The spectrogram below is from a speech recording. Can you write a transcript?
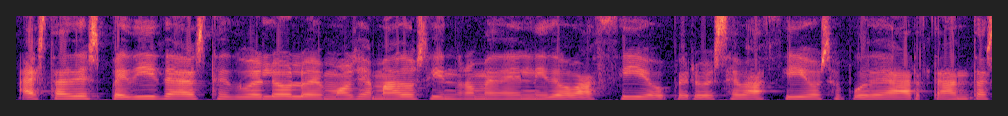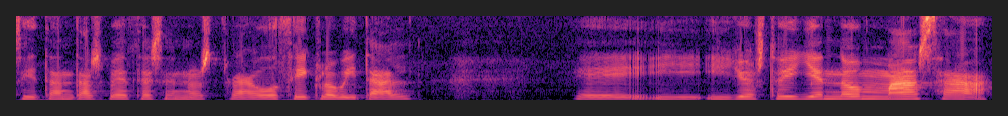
a esta despedida, a este duelo lo hemos llamado síndrome del nido vacío, pero ese vacío se puede dar tantas y tantas veces en nuestro ciclo vital. Eh, y, yo estoy yendo más a,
